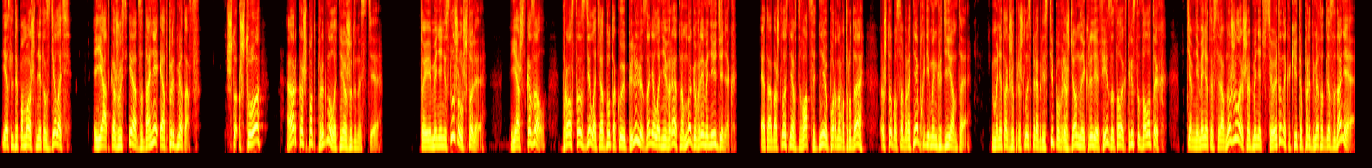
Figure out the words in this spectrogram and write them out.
Если ты поможешь мне это сделать, я откажусь и от задания, и от предметов». «Что? Что?» Арк аж подпрыгнул от неожиданности. «Ты меня не слышал, что ли? Я ж сказал, просто сделать одну такую пилюлю заняло невероятно много времени и денег. Это обошлось мне в 20 дней упорного труда, чтобы собрать необходимые ингредиенты. Мне также пришлось приобрести поврежденные крылья фей за целых 300 золотых. Тем не менее, ты все равно желаешь обменять все это на какие-то предметы для задания?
